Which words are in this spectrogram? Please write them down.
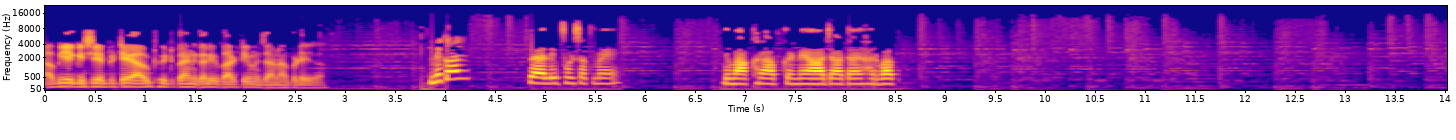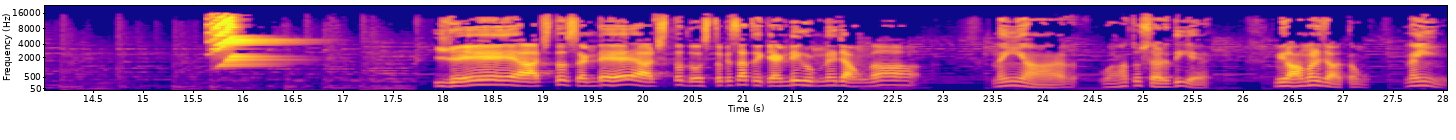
अब ये किसी पिटे आउटफिट पहन कर ही पार्टी में जाना पड़ेगा। निकल। पहली फुर्सत में दिमाग खराब करने आ जाता है हर वक्त। ये आज तो संडे है, आज तो दोस्तों के साथ वीकेंड घूमने जाऊँगा। नहीं यार, वहाँ तो सर्दी है। मिरामर जाता हूँ। नहीं,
